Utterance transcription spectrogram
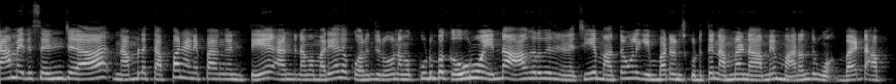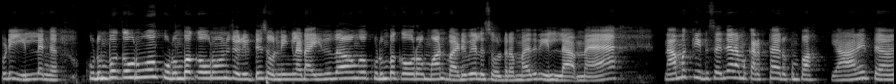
நாம் இதை செஞ்சால் நம்மளை தப்பாக நினைப்பாங்கன்ட்டு அண்ட் நம்ம மரியாதை குறைஞ்சிரும். நம்ம குடும்ப கௌரவம் என்ன ஆகுறதுன்னு நினச்சி மற்றவங்களுக்கு இம்பார்ட்டன்ஸ் கொடுத்து நம்மளை நாமே மறந்துடுவோம் பட் அப்படி இல்லைங்க. குடும்ப கௌரவம் குடும்ப கௌரவம்னு சொல்லிட்டு சொன்னீங்களாடா. இதுதான் அவங்க குடும்ப கௌரவமான்னு வடிவேலு சொல்கிற மாதிரி இல்லாமல் நமக்கு இது செஞ்சால் நம்ம கரெக்டாக இருக்கும்ப்பா யாரையும் தேவை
